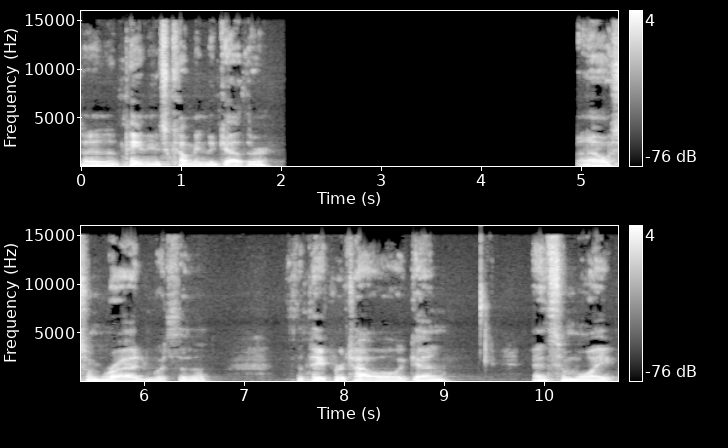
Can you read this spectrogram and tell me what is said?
So the painting's coming together. Now some red with the the paper towel again and some white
